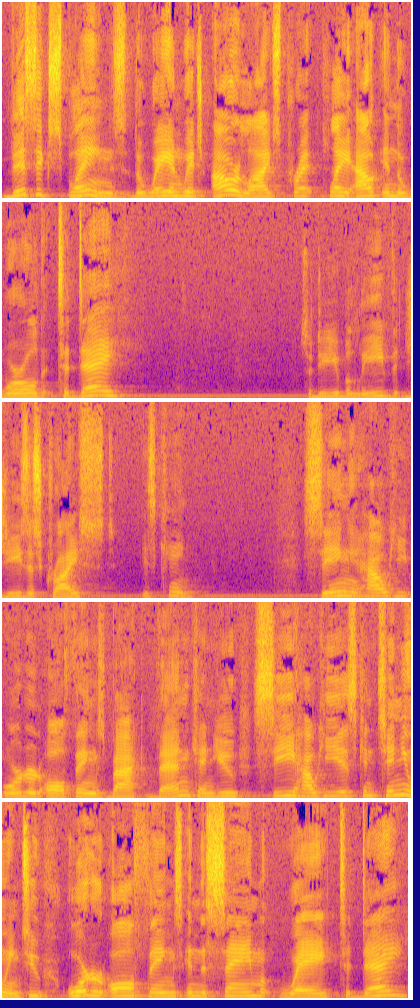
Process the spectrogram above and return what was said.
This explains the way in which our lives play out in the world today. So, do you believe that Jesus Christ is King? Seeing how he ordered all things back then, can you see how he is continuing to order all things in the same way today?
